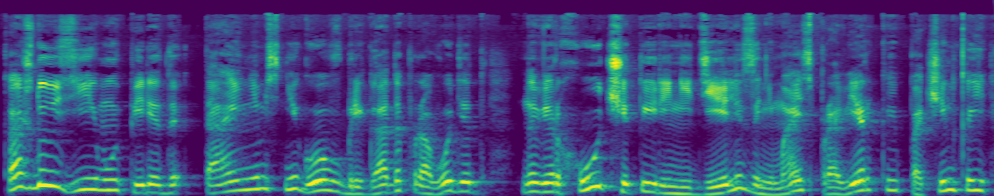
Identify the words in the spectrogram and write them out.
Каждую зиму перед таянием снегов бригада проводит наверху 4 недели, занимаясь проверкой, починкой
